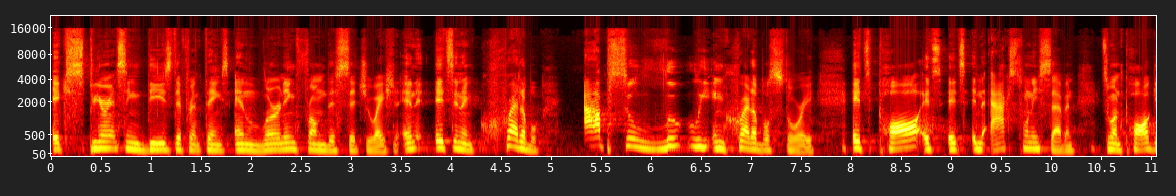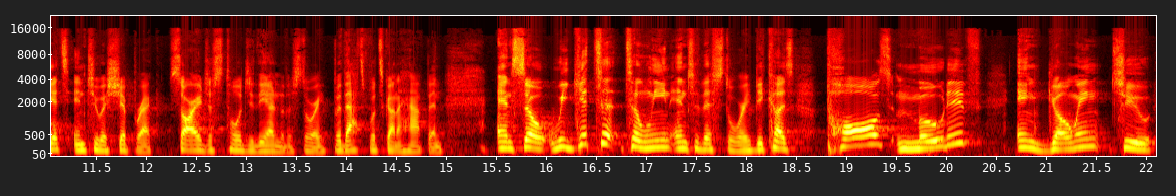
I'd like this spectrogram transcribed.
experiencing these different things and learning from this situation. And it's an incredible, absolutely incredible story. It's Paul, it's, it's in Acts 27. It's when Paul gets into a shipwreck. Sorry, I just told you the end of the story, but that's what's going to happen. And so we get to, to lean into this story because Paul's motive in going to,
